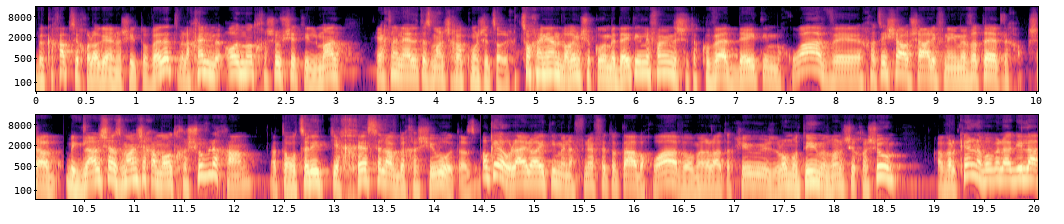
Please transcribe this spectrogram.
וככה הפסיכולוגיה האנושית עובדת, ולכן מאוד מאוד חשוב שתלמד איך לנהל את הזמן שלך כמו שצריך. לצורך העניין דברים שקורים בדייטינג לפעמים זה שאתה קובע דייט עם בחורה וחצי שעה או שעה לפני היא מבטלת לך. עכשיו, בגלל שהזמן שלך מאוד חשוב לך, אתה רוצה להתייחס אליו בחשיבות. אז אוקיי, אולי לא הייתי מנפנף את אותה בחורה ואומר לה, תקשיבי, זה לא מתאים, הזמן שלי חשוב, אבל כן לבוא ולהגיד לה,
